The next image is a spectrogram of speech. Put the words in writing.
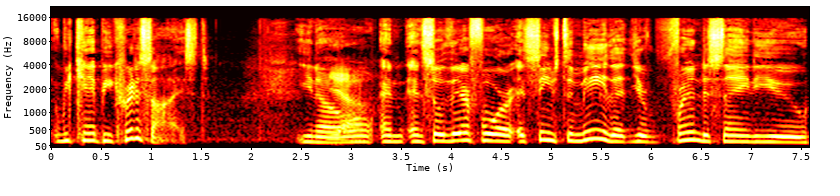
we can't be criticized. You know, and and so therefore, it seems to me that your friend is saying to you,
